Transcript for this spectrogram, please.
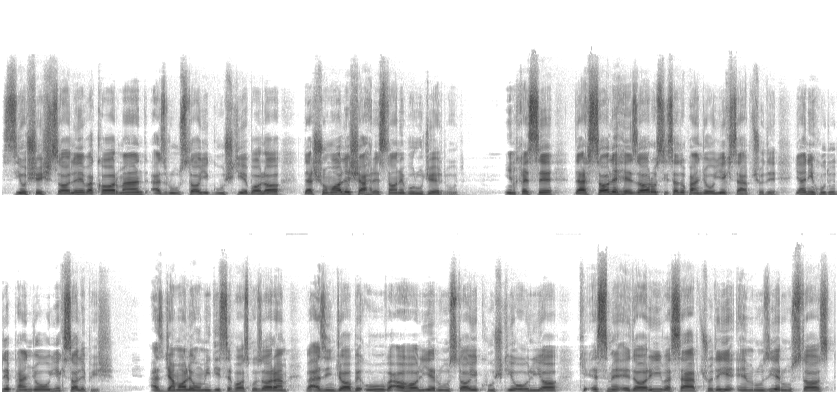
36 ساله و کارمند از روستای گوشکی بالا در شمال شهرستان بروجرد بود. این قصه در سال 1351 ثبت شده یعنی حدود 51 سال پیش. از جمال امیدی سپاسگزارم و از اینجا به او و اهالی روستای کوشکی اولیا که اسم اداری و ثبت شده امروزی روستاست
